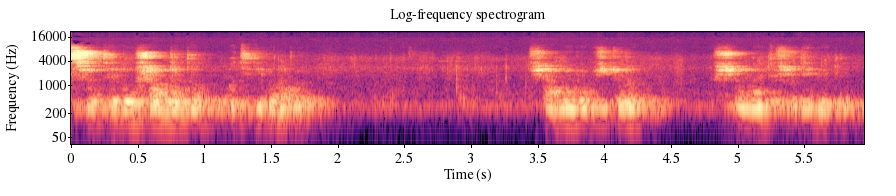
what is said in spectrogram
শ্রদ্ধা এবং সম্মানিত অতিথিবর্গ সামনে উপবিষ্ট সম্মানিত সুধীবৃন্দ প্রিয়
